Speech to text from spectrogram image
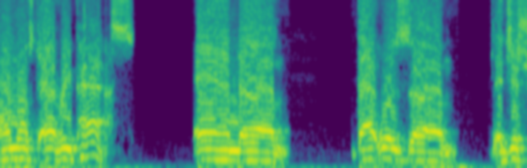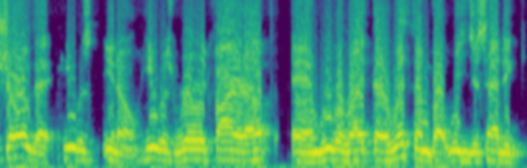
almost every pass. And um, that was, um, it just showed that he was, you know, he was really fired up and we were right there with him, but we just had to,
